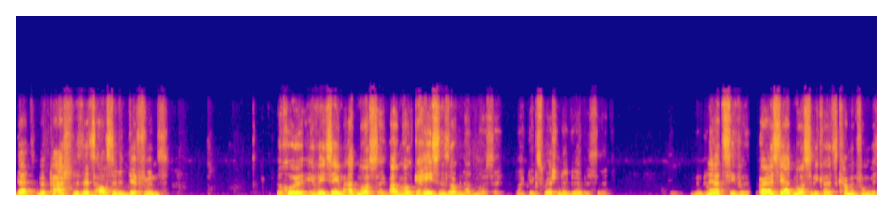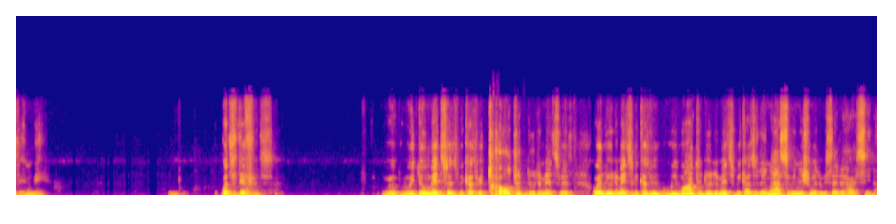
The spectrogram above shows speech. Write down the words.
That the pashtus, that's also the difference. If we say ad mosai, warum halt geheißen sagen ad mosai, like the expression that Rebbe said. Or I say ad mosai because it's coming from within me. What's the difference? we do mitzvahs because we're told to do the mitzvahs, or do the mitzvahs because we, we want to do the mitzvah because of the na'aseh v'nishma that we said at Har Sinai.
